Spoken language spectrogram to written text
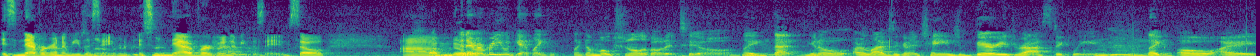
it's never gonna be the It's same. be the it's same. never gonna be the same. So, um, And I remember you would get like like emotional about it too, like Mhm. that. You know, our lives are gonna change very drastically. mhm. Like, oh, I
